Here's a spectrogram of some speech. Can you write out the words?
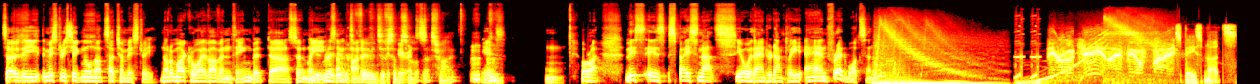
So the, the mystery signal, not such a mystery. Not a microwave oven thing, but uh, certainly yeah, some kind of, of some sort. That's right. yes. Mm. All right. This is Space Nuts. You're with Andrew Dunkley and Fred Watson. Zero Space Nuts.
